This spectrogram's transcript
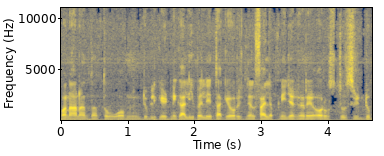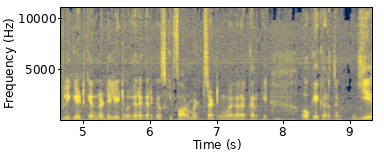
बनाना था तो वो हमने डुप्लीकेट निकाली पहले, ताकि ओरिजिनल फ़ाइल अपनी जगह रहे और उस दूसरी डुप्लीकेट के अंदर डिलीट वगैरह करके उसकी फॉर्मेट सेटिंग वगैरह करके ओके कर दें। ये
